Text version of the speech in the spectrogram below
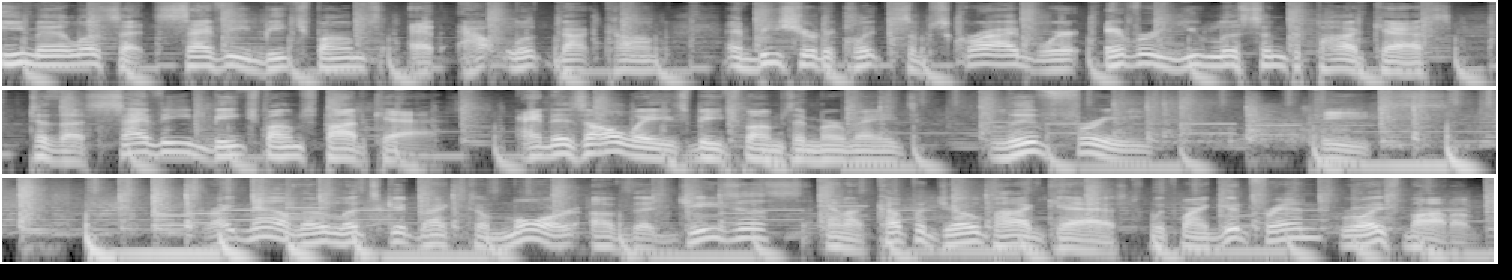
email us at savvybeachbums at outlook.com and be sure to click subscribe wherever you listen to podcasts to the Savvy Beach Bums podcast. And as always, beach bums and mermaids, live free. Peace. Right now, though, let's get back to more of the Jesus and a Cup of Joe podcast with my good friend Royce Bottoms.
